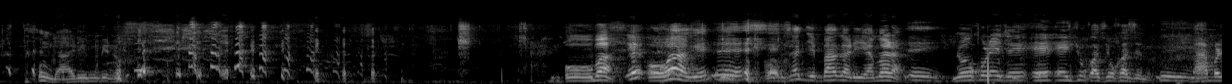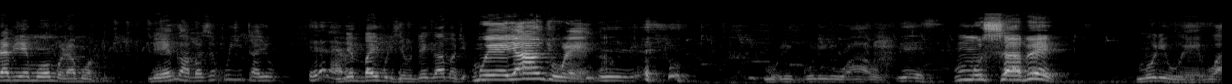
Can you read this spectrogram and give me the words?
ng'ali mbino. Oba eh, owange omusajja ebbanga lye yamala Eh. n'okuleeta e- e- enkyukakyuka zino bamulabyemu omulamwa. Naye ng'amaze kuyitayo ne bayibuli kyebudde egamba nti mweyanjulenga Eh. muligulirwawo. Yes. musabe muliweebwa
